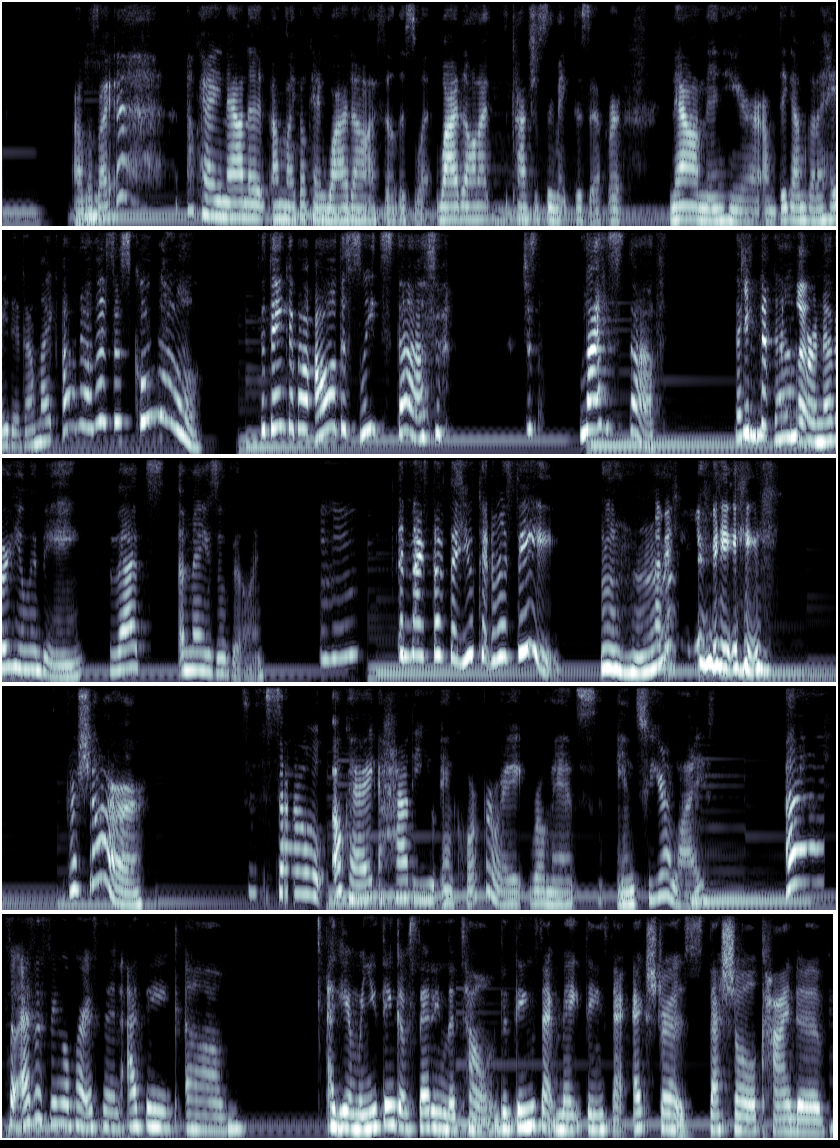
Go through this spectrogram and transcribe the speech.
i was mm-hmm. like ah, okay now that i'm like okay why don't i feel this way why don't i consciously make this effort now I'm in here. I'm thinking I'm gonna hate it. I'm like, oh no, this is cool to think about all the sweet stuff, just nice stuff that can be done for another human being. That's amazing feeling. Mm-hmm. And nice stuff that you could receive. Mm-hmm. I mean, for sure. So, okay, how do you incorporate romance into your life? Uh, so, as a single person, I think um, again, when you think of setting the tone, the things that make things that extra special kind of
